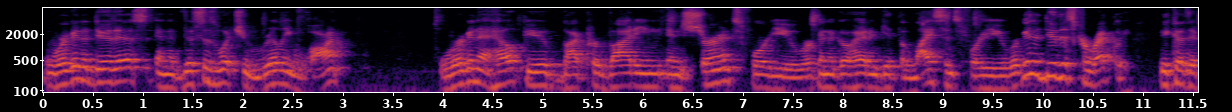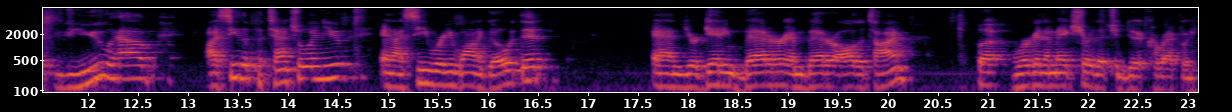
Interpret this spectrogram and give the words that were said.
we're going to do this. And if this is what you really want, we're going to help you by providing insurance for you. We're going to go ahead and get the license for you. We're going to do this correctly because if you have, I see the potential in you and I see where you want to go with it, and you're getting better and better all the time. But we're going to make sure that you do it correctly.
